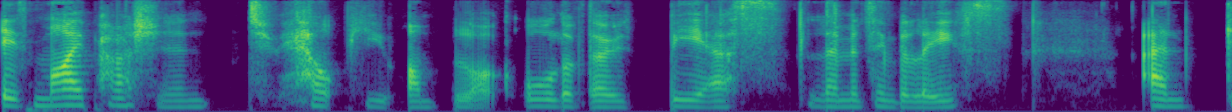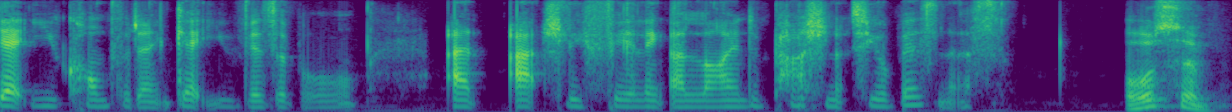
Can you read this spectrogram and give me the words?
it's my passion to help you unblock all of those BS limiting beliefs and get you confident, get you visible, and actually feeling aligned and passionate to your business. Awesome.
